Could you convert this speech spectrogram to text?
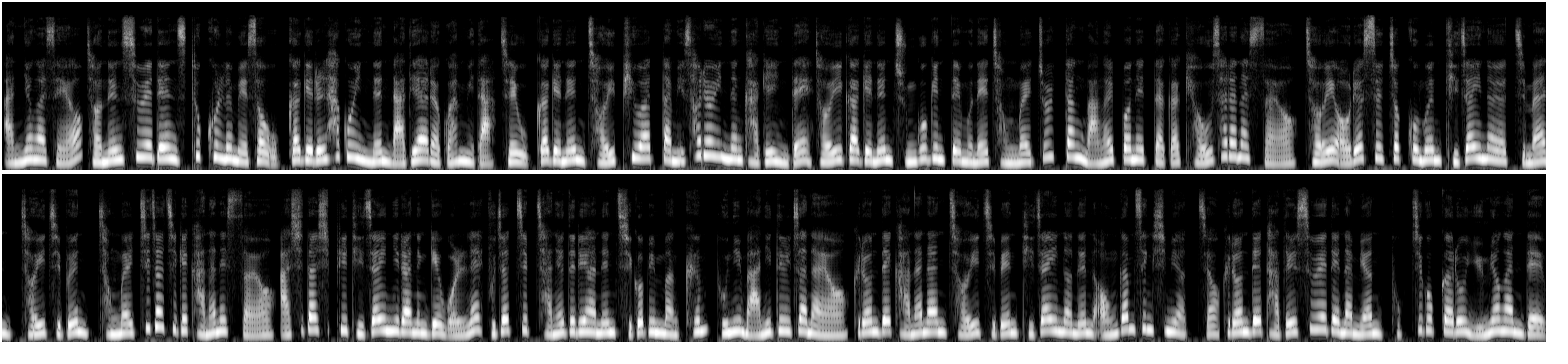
안녕하세요. 저는 스웨덴 스톡홀름에서 옷가게를 하고 있는 나디아라고 합니다. 제 옷가게는 저희 피와 땀이 서려 있는 가게인데 저희 가게는 중국인 때문에 정말 쫄딱 망할 뻔했다가 겨우 살아났어요. 저의 어렸을 적 꿈은 디자이너였지만 저희 집은 정말 찢어지게 가난했어요. 아시다시피 디자인이라는 게 원래 부잣집 자녀들이 하는 직업인 만큼 돈이 많이 들잖아요. 그런데 가난한 저희 집엔 디자이너는 언감생심이었죠. 그런데 다들 스웨덴 하면 복지국 가로 유명한데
